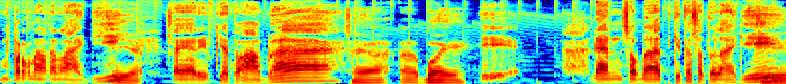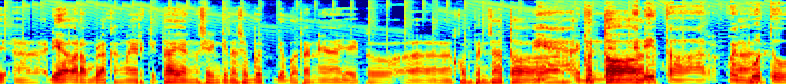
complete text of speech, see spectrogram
memperkenalkan lagi. iya. Saya Rifki atau Abah. Saya eh, boy Iya. Dan sobat kita satu lagi. Si, eh, dia orang belakang layar kita yang sering kita sebut jabatannya yaitu eh, kompensator, Iya, editor, konten editor, kue Ah. putu,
